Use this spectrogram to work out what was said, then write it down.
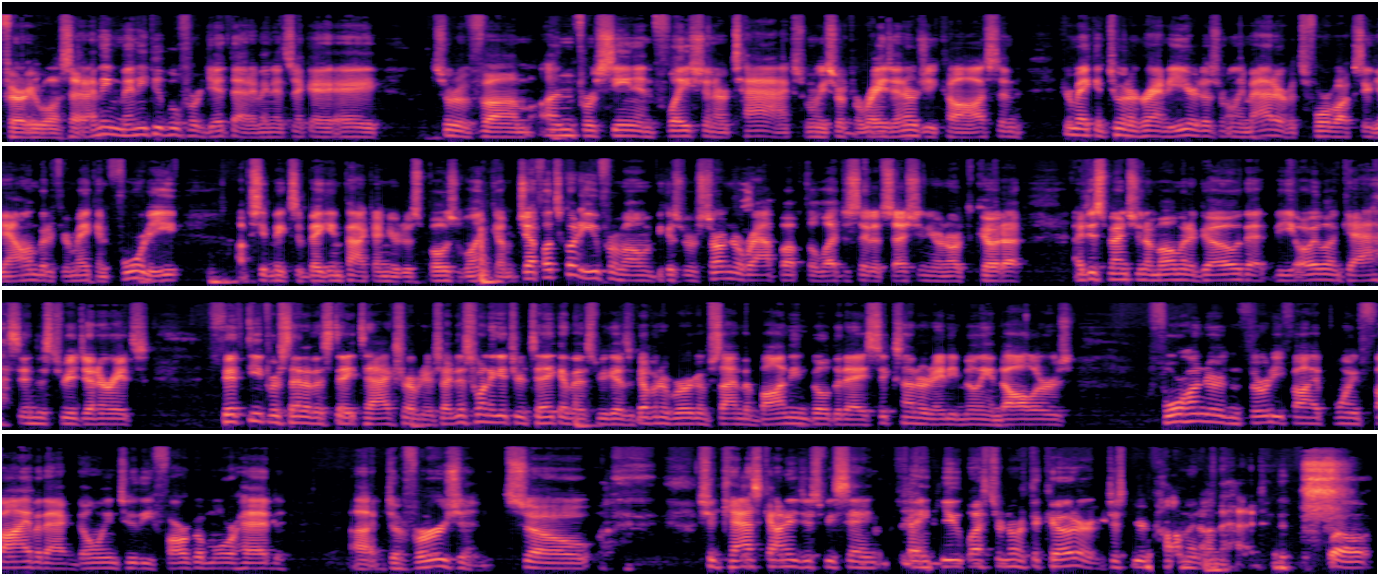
Very well said. I think many people forget that. I mean, it's like a, a sort of um, unforeseen inflation or tax when we start to raise energy costs. And if you're making 200 grand a year, it doesn't really matter if it's four bucks a gallon. But if you're making 40, obviously it makes a big impact on your disposable income. Geoff, let's go to you for a moment because we're starting to wrap up the legislative session here in North Dakota. I just mentioned a moment ago that the oil and gas industry generates 50% of the state tax revenue. So I just want to get your take on this because Governor Burgum signed the bonding bill today, $680 million 435.5 of that going to the Fargo Moorhead uh, diversion. So, should Cass County just be saying thank you, Western North Dakota, or just your comment on that? well,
